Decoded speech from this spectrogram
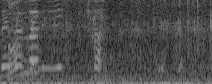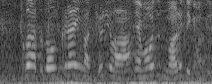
そんなにこあとどんくらい今距離は？いやもうちょっと歩いていきますよ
